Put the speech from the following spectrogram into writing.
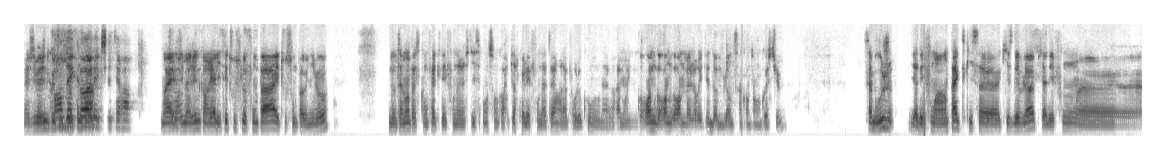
J'imagine que grande école, etc. Ouais, j'imagine qu'en réalité, tous le font pas et tous sont pas au niveau. Notamment parce qu'en fait, les fonds d'investissement, sont encore pire que les fondateurs. Là, pour le coup, on a vraiment une grande, grande, grande majorité d'hommes blancs de 50 ans en costume. Ça bouge. Il y a des fonds à impact qui se, qui se développent. Il y a des fonds euh,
